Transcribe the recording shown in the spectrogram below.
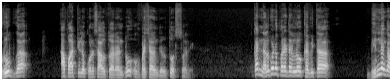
గ్రూప్గా ఆ పార్టీలో కొనసాగుతారంటూ ఒక ప్రచారం జరుగుతూ వస్తుంది. కానీ నల్గొండ పర్యటనలో కవిత భిన్నంగా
